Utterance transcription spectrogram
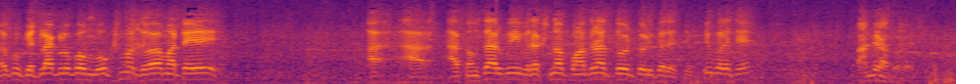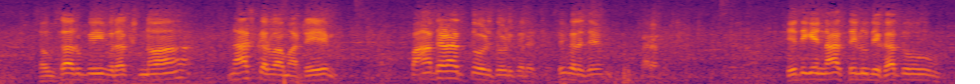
નકુ કેટલાક લોકો મોક્ષમાં જવા માટે આ સંસાર રૂપી વૃક્ષના પાંદડા તોડ તોડ કરે છે. શું કરે છે? પાંદડા તોડે સંસાર રૂપી વૃક્ષનો નાશ કરવા માટે પાંદડા તોડ તોડ કરે છે. શું કરે છે? બરાબર જેથી કે નાશ થયેલું દેખાતું.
